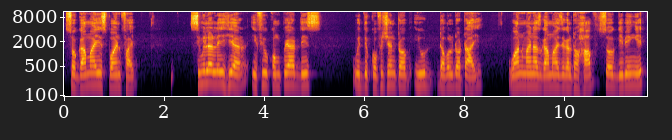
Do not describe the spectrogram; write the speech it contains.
So, gamma is 0.5. Similarly, here if you compare this with the coefficient of u double dot i 1 minus gamma is equal to half. So, giving it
